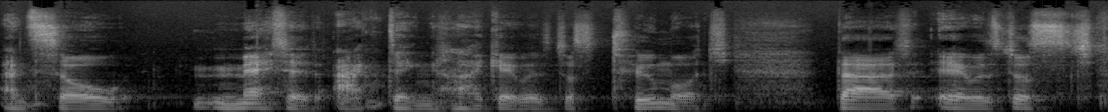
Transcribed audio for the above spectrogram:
and so method acting like it was just too much that it was just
